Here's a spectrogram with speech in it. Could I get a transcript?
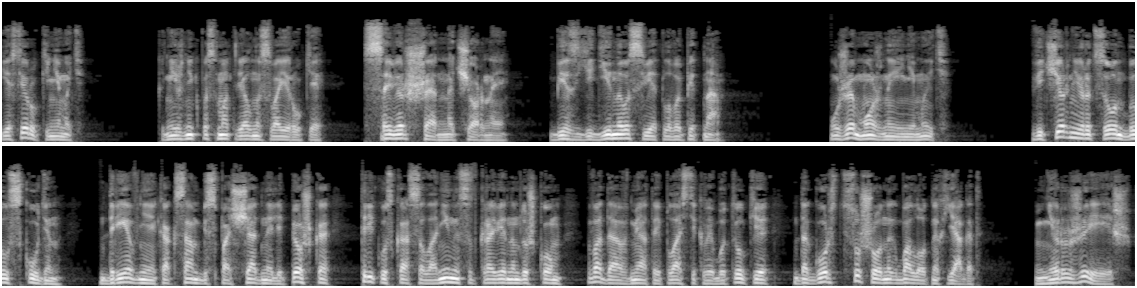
если руки не мыть». Книжник посмотрел на свои руки. Совершенно черные, без единого светлого пятна. Уже можно и не мыть. Вечерний рацион был скуден. Древняя, как сам беспощадная лепешка, три куска солонины с откровенным душком, вода в мятой пластиковой бутылке да горсть сушеных болотных ягод. Не разжиреешь.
